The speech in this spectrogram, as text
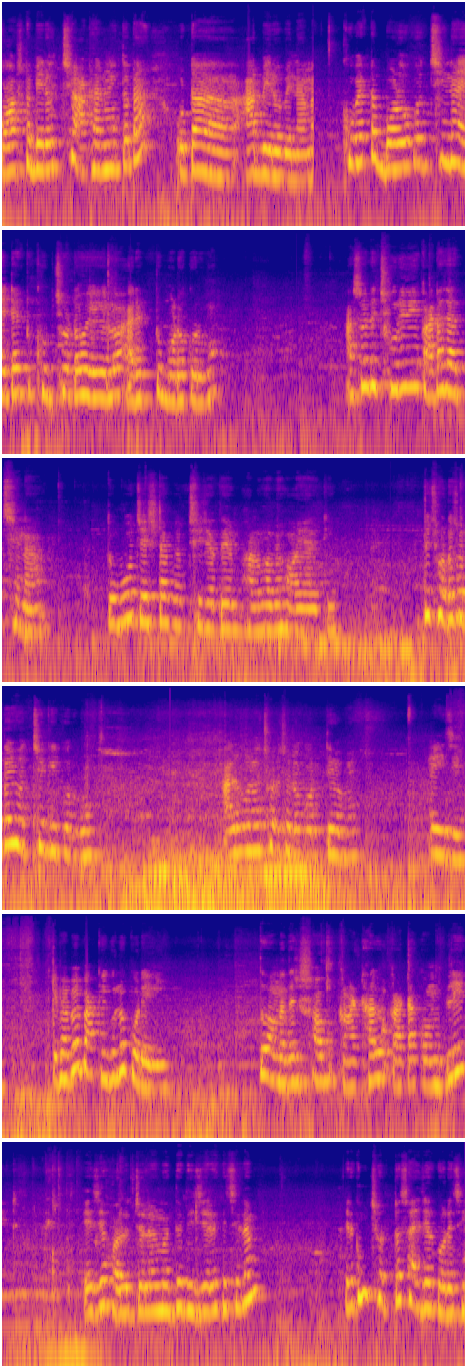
কষটা বেরোচ্ছে আঠার মতোটা, ওটা আর বেরোবে না। খুব একটা বড় করছি না, এটা একটু খুব ছোট হয়ে গেলো আর একটু বড় করব। আসলে ছুরি দিয়ে কাটা যাচ্ছে না। তবুও চেষ্টা করছি যাতে ভালোভাবে হয় আর কি। একটু ছোট ছোটই হচ্ছে কি করব? আলুগুলো ছোট ছোট করতে হবে। এই যে, এভাবে বাকিগুলো করে নিই। তো আমাদের সব কাঁঠাল কাটা কমপ্লিট এই যে হলুদ জলের মধ্যে ভিজিয়ে রেখেছিলাম। এরকম ছোট্ট সাইজের করেছি,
